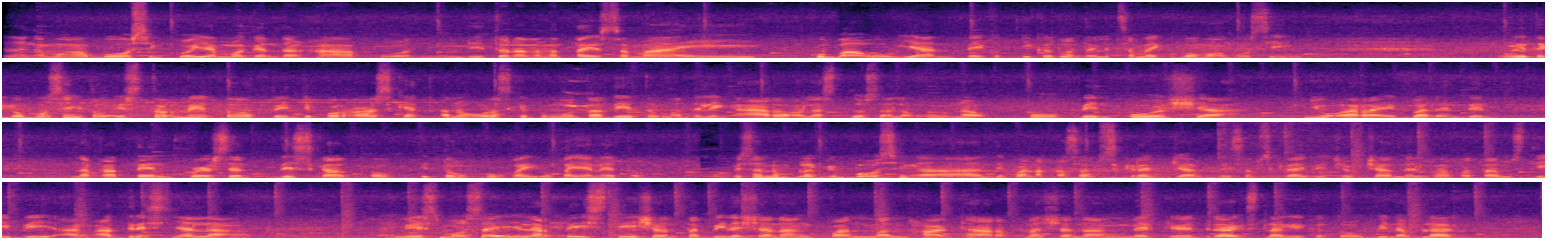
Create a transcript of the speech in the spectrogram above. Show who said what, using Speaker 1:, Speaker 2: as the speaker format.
Speaker 1: Yan nga mga bossing ko, yan magandang hapon. Dito na naman tayo sa may Cubao. Yan, paikot-ikot lang ulit sa may Cubao mga bossing. Ulitin ko bossing itong store nito, 24 hours kahit anong oras kayo pumunta dito, madaling araw, alas 2, alas 1, open po siya. New arrival and then naka 10% discount off itong ukay-ukayan nito. Umpisa ng vlog yung bossing ha, hindi pa nakasubscribe dyan, please subscribe YouTube channel Papa Tams TV. Ang address niya lang, mismo sa LRT station, tabi na siya ng Panman Heart, harap na siya ng Mercury Drugs, lagi ko to binablog,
